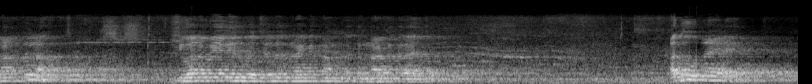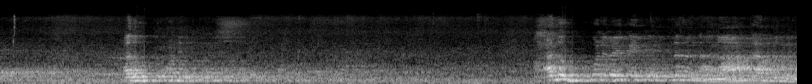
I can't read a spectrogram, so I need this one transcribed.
ಕಾಣ್ತಲ್ಲ ಶಿವನ ಮೇಲಿರುವ ಚಂದ್ರನಾಗಿ ಕಾಣುತ್ತೆ ಕರ್ನಾಟಕ ರಾಜ್ಯ. ಅದು ಉದಯ. ಅದು ಹುಟ್ಟುಕೊಂಡಿದೆ ಅದು ಹುಟ್ಟುಕೊಳ್ಬೇಕಾಯ್ತು ಅಂತಂದ್ರೆ ನಾನಾ ಕಾರಣಗಳು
